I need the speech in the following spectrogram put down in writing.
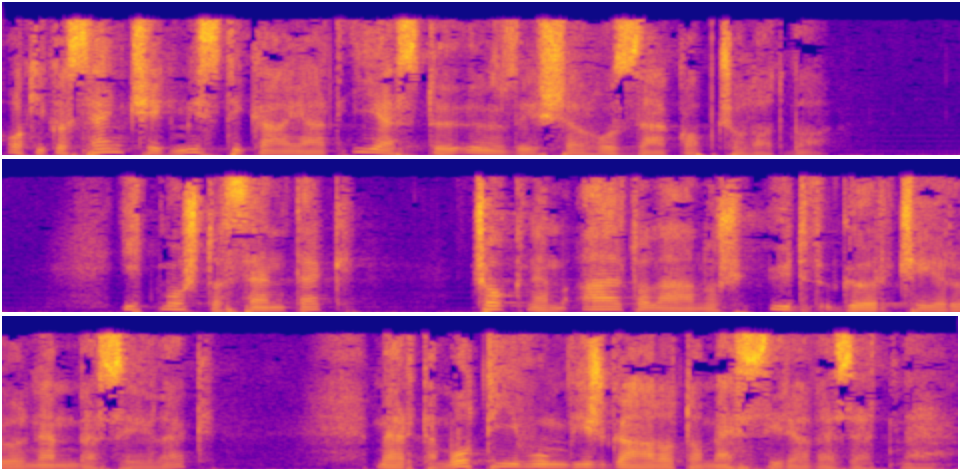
akik a szentség misztikáját ijesztő önzéssel hozzá kapcsolatba. Itt most a szentek csak nem általános üdv görcséről nem beszélek, mert a motívum vizsgálata messzire vezetne.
